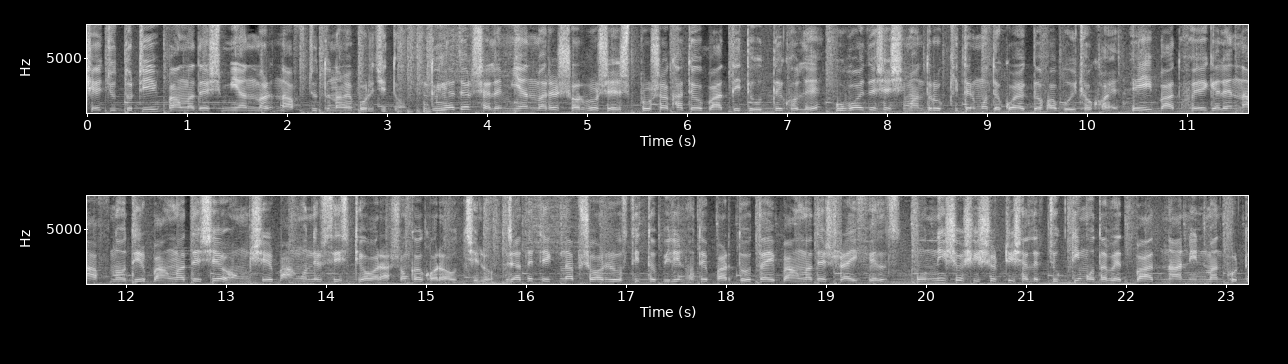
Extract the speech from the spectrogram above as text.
সেই যুদ্ধটি বাংলাদেশ মিয়ানমার নাফ যুদ্ধ নামে পরিচিত। দুই হাজার সালে মিয়ানমারের সর্বশেষ প্রশাখাতেও বাদ দিতে উদ্যোগ হলে উভয় দেশের সীমান্তরক্ষীদের মধ্যে কয়েক দফা বৈঠক হয়। এই বাদ হয়ে গেলে নাফ নদীর বাংলাদেশে অংশে ভাঙনের সৃষ্টি হওয়ার আশঙ্কা করা হচ্ছিল। যাতে টেকনাফ শহরের অস্তিত্ব বিলীন হতে পারত, তাই বাংলাদেশ রাইফেলস উনিশশো ছেষট্টি সালের চুক্তি মোতাবেক বাঁধ না নির্মাণ করতে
